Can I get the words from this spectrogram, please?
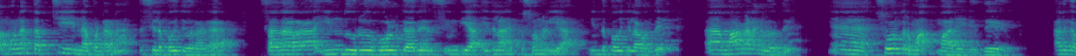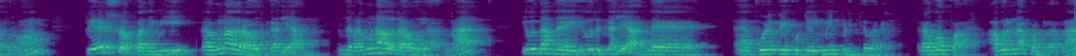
அவங்களாம் தப்பிச்சு என்ன பண்ணுறாங்கன்னா சில பகுதி வராங்க. சதாரா இந்தூர் ஹோல்கார் சிந்தியா இதெல்லாம் இப்போ சொன்னோம் இல்லையா? இந்த பகுதியெலாம் வந்து மாகாணங்கள் வந்து சுதந்திரமாக மாறிடுது. அதுக்கப்புறம் பேஷ்வா பதவி ரகுநாத ராவ் இருக்கார் இல்லையா? இந்த ரகுநாத ராவ் யாருன்னா இவர் தான் அந்த இவர் இருக்கா இல்லையா? அந்த குழம்பை குட்டியில் மீன் பிடித்தவர் ரகோப்பா அவர் என்ன பண்ணுறாருன்னா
